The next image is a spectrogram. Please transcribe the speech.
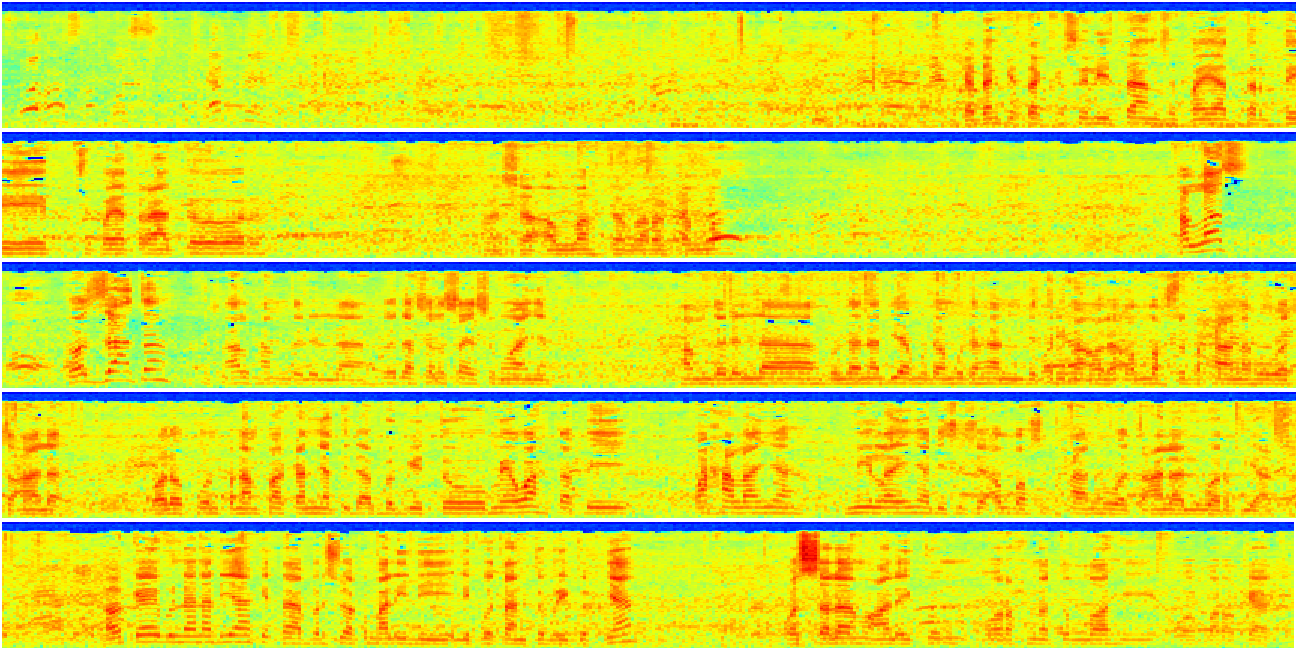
بص Kadang kita kesulitan supaya tertib, supaya teratur. Masya Allah, tabarakallah. Khalas? اه Wazza'ta? Alhamdulillah, sudah selesai semuanya. Alhamdulillah, Bunda Nadia mudah-mudahan diterima oleh Allah Subhanahu wa taala. Walaupun penampakannya tidak begitu mewah tapi pahalanya, nilainya di sisi Allah Subhanahu wa taala luar biasa. Oke, Bunda Nadia, kita bersua kembali di liputan keberikutnya. Wassalamualaikum warahmatullahi wabarakatuh.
